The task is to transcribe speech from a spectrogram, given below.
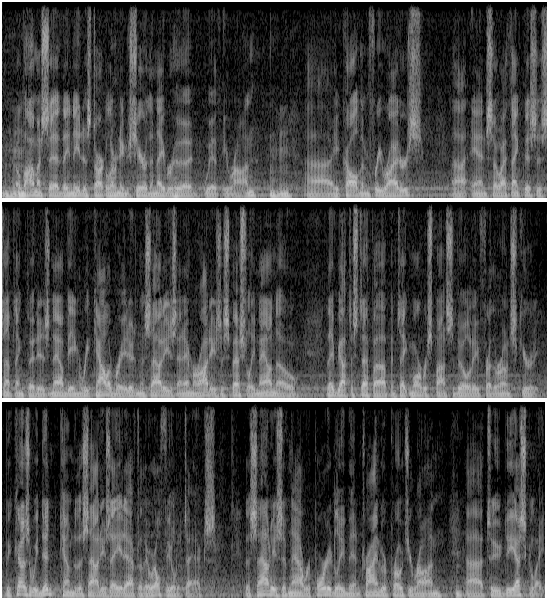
Obama said they need to start learning to share the neighborhood with Iran. Uh, he called them free riders. Uh, and so I think this is something that is now being recalibrated, and the Saudis and Emiratis especially now know they've got to step up and take more responsibility for their own security. Because we didn't come to the Saudis' aid after the oil field attacks, the Saudis have now reportedly been trying to approach Iran uh, to de escalate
